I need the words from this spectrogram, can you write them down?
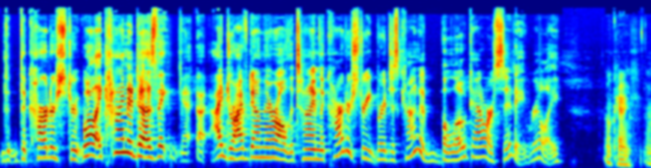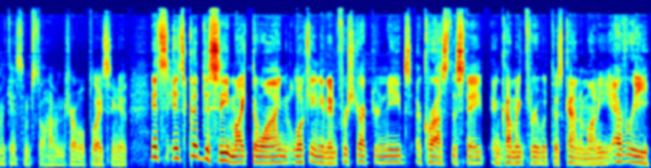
the, the Carter Street. Well, it kind of does. They I drive down there all the time. The Carter Street bridge is kind of below Tower City, really. Okay, I guess I'm still having trouble placing it. It's it's good to see Mike DeWine looking at infrastructure needs across the state and coming through with this kind of money. Every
